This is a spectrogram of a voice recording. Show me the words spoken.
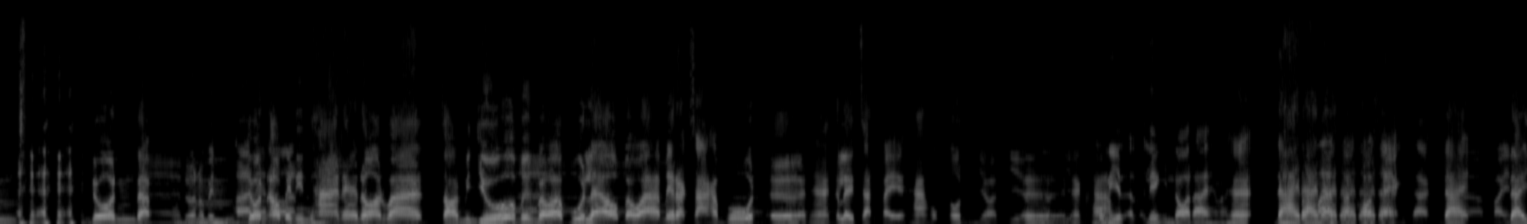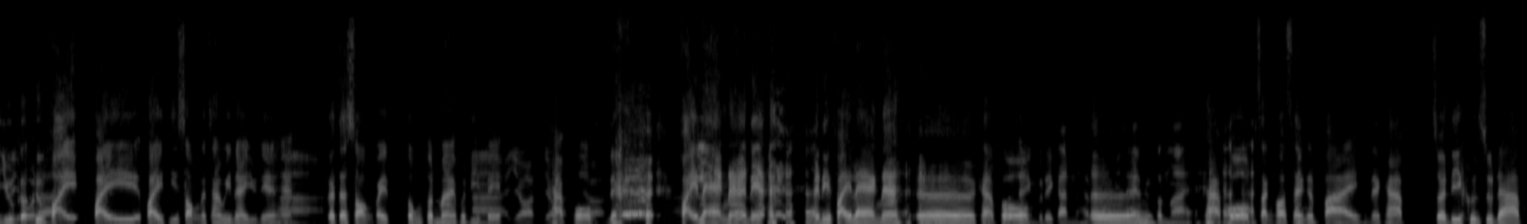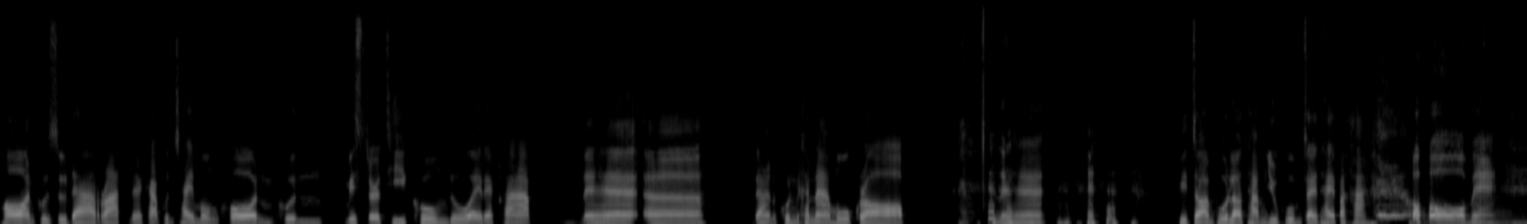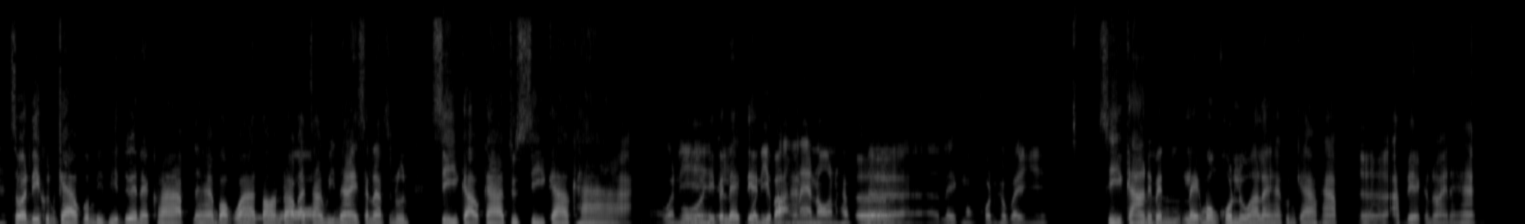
โดนแบบเออโดนเอาเป็นนินทาโดนเอาเป็นนินทาแน่นอนว่าจอห์นวินยูมึงแบบว่าพูดแล้วแบบว่าไม่รักษาคำพูด เออนะฮะก็เลยจัดไปห้าหกต้น ยอดเยี่ยมเออยดเยี่ยมนะครับ พวกนี้เลี้ยงอินดอร์ได้ใช่ไหมฮะ ได้ได้ได้ได้สามารถได้สั่งข้อแสได้งจากได้อ่าไฟได้อยู่สตูก็คือไฟด้ไฟไฟที่ส่องอาจารย์วินัยอยู่เนี่ยฮะอ่าก็จะส่องไปตรงต้นไม้พอดีเป๊ะ อ่ายอดยอดครับผม ยอดไฟแรงนะอันเนี้ย อันนี้ไฟแรงนะ เออครับผข้อแสม งไปด้วยกันนะครับเออทั้งวินัยทั้งต้นไม้ ครับผม สั่งข้อแสงกันไปนะครับ สวัสดีคุณสุดาพร คุณสุดารัตน์นะครับ คุณชัยมงคล คุณมิสเตอร์ทีคุงด้วยนะครับนะฮะเอ่อด้านคุณคณะหมูกรอบ นะฮะ พี่จอนพูดแล้วทำอยู่ภูมิใจไทยปะคะ โอ้โหแหม สวัสดีคุณแก้วคุณพิพิธด้วยนะครับนะฮะบอกว่าต้อนรับอาจารย์วินัยสนับสนุน 499.49 ค่ะ วันนี้โอ้นี่เป็นเลขเด็ดวันนี้หรือเปล่าปังแน่นอนครับเออ เจอเลขมงคลเข้าไปอย่างนี้ 49 นี่เป็นเลขมงคลหรือว่าอะไรฮะคุณแก้วครับเอออัปเดตกันหน่อยนะฮะ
